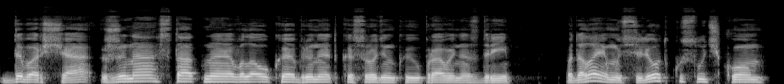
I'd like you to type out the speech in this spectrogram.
До жена, статная, волоукая брюнетка с родинкой у правой ноздри, подала ему селедку с лучком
